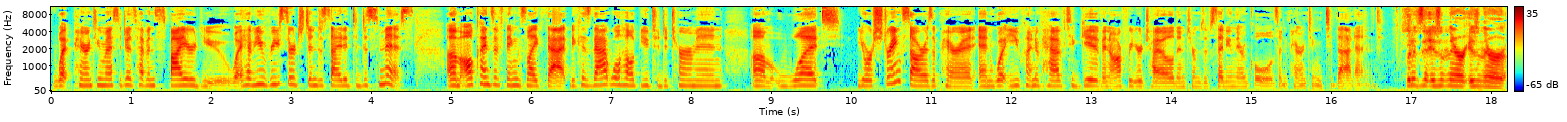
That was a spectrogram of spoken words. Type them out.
What parenting messages have inspired you? What have you researched and decided to dismiss? um, all kinds of things like that, because that will help you to determine um, what your strengths are as a parent and what you kind of have to give and offer your child in terms of setting their goals and parenting to that end. But isn't, isn't there isn't there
